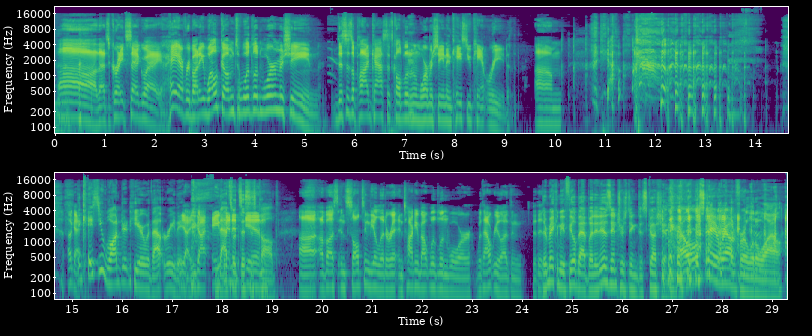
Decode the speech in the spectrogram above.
Oh, that's great segue. Hey, everybody, welcome to Woodland War Machine. This is a podcast that's called Woodland War Machine in case you can't read. Um, yeah. okay. In case you wandered here without reading. Yeah, you got eight That's what minutes this in is called. uh, of us insulting the illiterate and talking about Woodland War without realizing that it, They're making me feel bad, but it is interesting discussion. I'll stay around for a little while.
